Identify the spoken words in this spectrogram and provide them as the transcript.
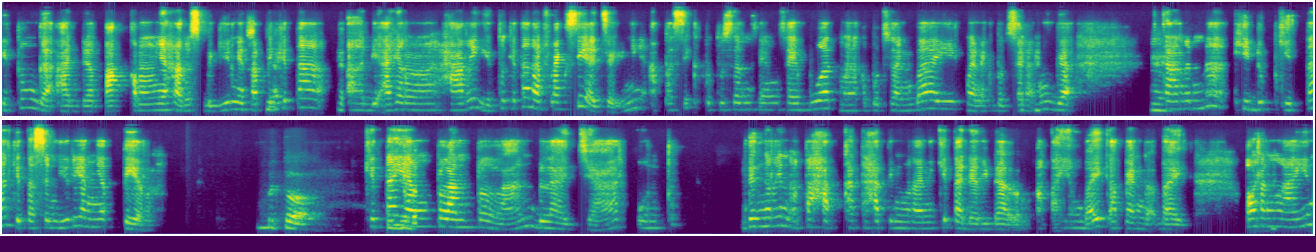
itu nggak ada pakemnya harus begini, tapi ya. kita uh, di akhir hari gitu kita refleksi aja ini apa sih keputusan yang saya buat, mana keputusan yang baik, mana keputusan yang enggak. Ya. Karena hidup kita kita sendiri yang nyetir. Betul. Kita yang pelan-pelan belajar untuk dengerin apa kata hati nurani kita dari dalam. Apa yang baik apa yang nggak baik. Orang lain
